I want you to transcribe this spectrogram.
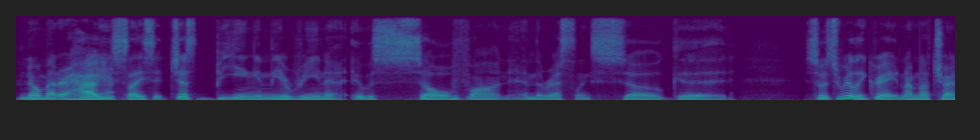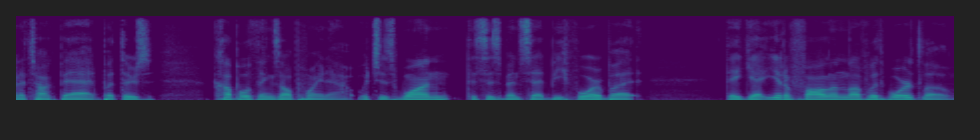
no matter how you slice it, just being in the arena, it was so fun and the wrestling's so good. So it's really great and I'm not trying to talk bad, but there's a couple of things I'll point out, which is one, this has been said before, but they get you to fall in love with Wardlow.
